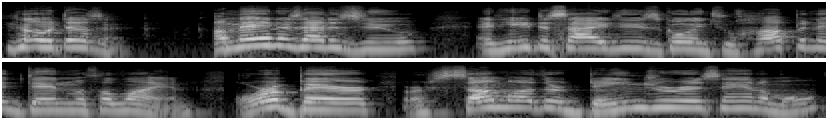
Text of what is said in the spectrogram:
no it doesn't. A man is at a zoo and he decides he's going to hop in a den with a lion or a bear or some other dangerous animal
